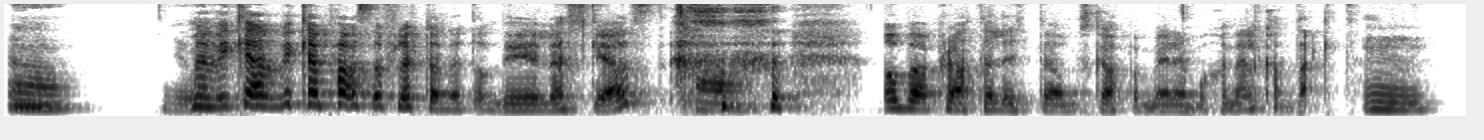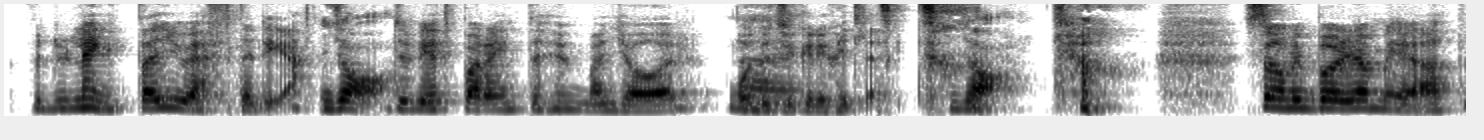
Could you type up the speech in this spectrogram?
ja. Jo. Men vi kan, vi kan pausa flörtandet om det är läskigast. Ja. Och bara prata lite om skapa mer emotionell kontakt. Mm. För du längtar ju efter det. Ja. Du vet bara inte hur man gör och du Nej. tycker det är skitläskigt. Ja. Så om vi börjar med att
